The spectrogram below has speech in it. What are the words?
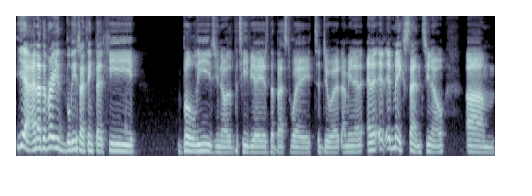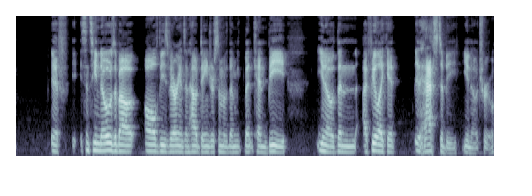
Yeah, and at the very least, I think that he believes, you know, that the TVA is the best way to do it. I mean, and, and it, it makes sense, you know, um, if since he knows about all of these variants and how dangerous some of them can be, you know, then I feel like it it has to be you know true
